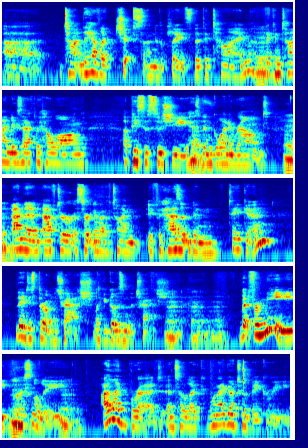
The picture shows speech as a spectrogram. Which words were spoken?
uh, time, they have like chips under the plates that they time. Mm. They can time exactly how long a piece of sushi has mm. been going around. Mm. And then after a certain amount of time, if it hasn't been taken, they just throw it in the trash, like it goes in the trash. Mm, mm, mm. But for me personally, I like bread, and so like when I go to a bakery,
